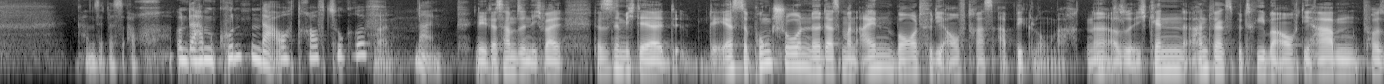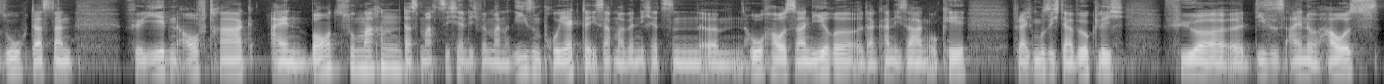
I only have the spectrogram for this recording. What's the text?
kann sie das auch. Und da haben Kunden da auch drauf Zugriff? Nein. Nein. Nee, das haben sie nicht, weil das ist nämlich der, der erste Punkt schon, ne, dass man ein Board für die Auftragsabwicklung macht. Ne? Also ich kenne Handwerksbetriebe auch, die haben versucht, das dann für jeden Auftrag ein Board zu machen. Das macht sicherlich, wenn man Riesenprojekte, ich sag mal, wenn ich jetzt ein ähm, Hochhaus saniere, dann kann ich sagen, okay, vielleicht muss ich da wirklich für äh, dieses eine Haus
